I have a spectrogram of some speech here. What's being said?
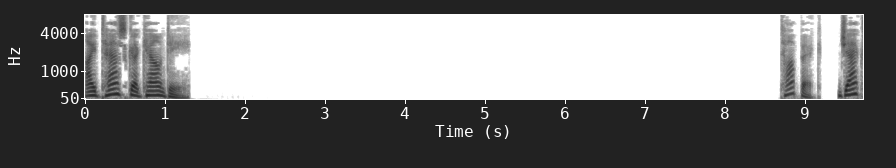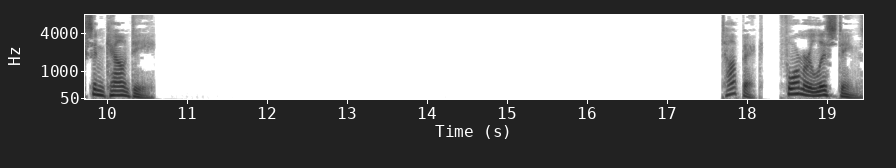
Itasca County. Jackson County. Former listings.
